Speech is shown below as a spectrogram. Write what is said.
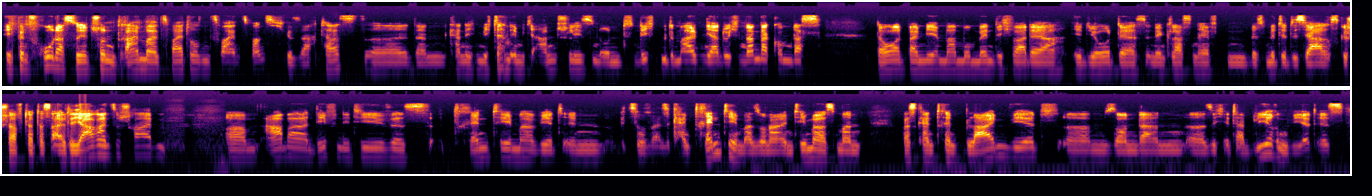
Ich bin froh, dass du jetzt schon dreimal 2022 gesagt hast. Äh, dann kann ich mich dann nämlich anschließen und nicht mit dem alten Jahr durcheinander kommen. Das dauert bei mir immer einen Moment. Ich war der Idiot, der es in den Klassenheften bis Mitte des Jahres geschafft hat, das alte Jahr reinzuschreiben. Ähm, aber definitives Trendthema wird in, beziehungsweise kein Trendthema, sondern ein Thema, das man, was kein Trend bleiben wird, ähm, sondern äh, sich etablieren wird, ist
